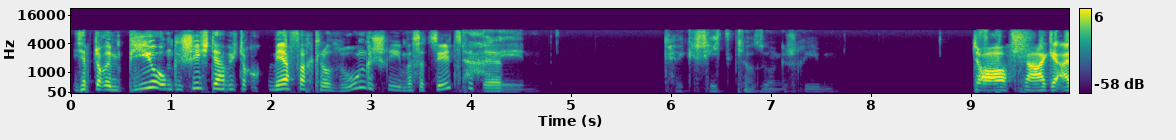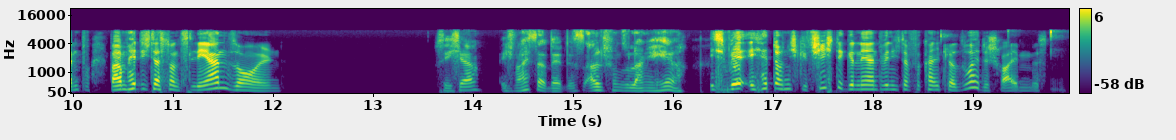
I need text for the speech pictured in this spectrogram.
ich hab doch in Bio und Geschichte habe ich doch mehrfach Klausuren geschrieben. Was erzählst du denn? nein. Keine Geschichtsklausuren geschrieben. Doch. Frage, Antwort. Warum hätte ich das sonst lernen sollen? Sicher? Ich weiß das, das ist alles schon so lange her. Ich, wär, ich hätte doch nicht Geschichte gelernt, wenn ich dafür keine Klausur hätte schreiben müssen.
